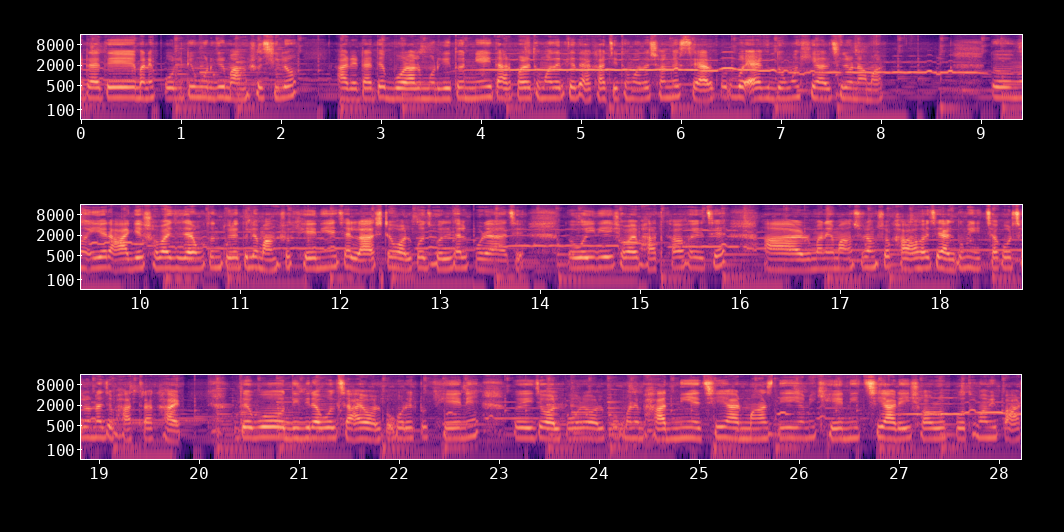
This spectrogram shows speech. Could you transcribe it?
এটাতে মানে পোলট্রি মুরগির মাংস ছিল আর এটাতে বোড়াল মুরগি তো নেই তারপরে তোমাদেরকে দেখাচ্ছি। তোমাদের সঙ্গে শেয়ার করব, একদমও খেয়াল ছিল না আমার। তো এর আগে সবাই যে যার মতন তুলে তুলে মাংস খেয়ে নিয়েছে লাস্টে অল্প ঝোল ঝাল পড়ে আছে। তো ওই দিয়েই সবাই ভাত খাওয়া হয়েছে। আর মানে মাংস টাংস খাওয়া হয়েছে, একদমই ইচ্ছা করছিল না যে ভাতটা খায়। দেবো, দিদিরা বলছে, আয় অল্প করে একটু খেয়ে নে। তো এই যে অল্প করে অল্প মানে ভাত নিয়েছি আর মাছ দিয়েই আমি খেয়ে নিচ্ছি। আর এই সর্বপ্রথম আমি পাট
